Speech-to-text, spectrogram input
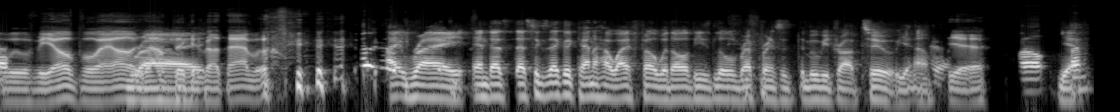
Yeah. movie! Oh boy! Oh, now I'm thinking about that movie." I right, and that's that's exactly kind of how I felt with all these little references the movie dropped too. You know, yeah, Well, Yeah. I'm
